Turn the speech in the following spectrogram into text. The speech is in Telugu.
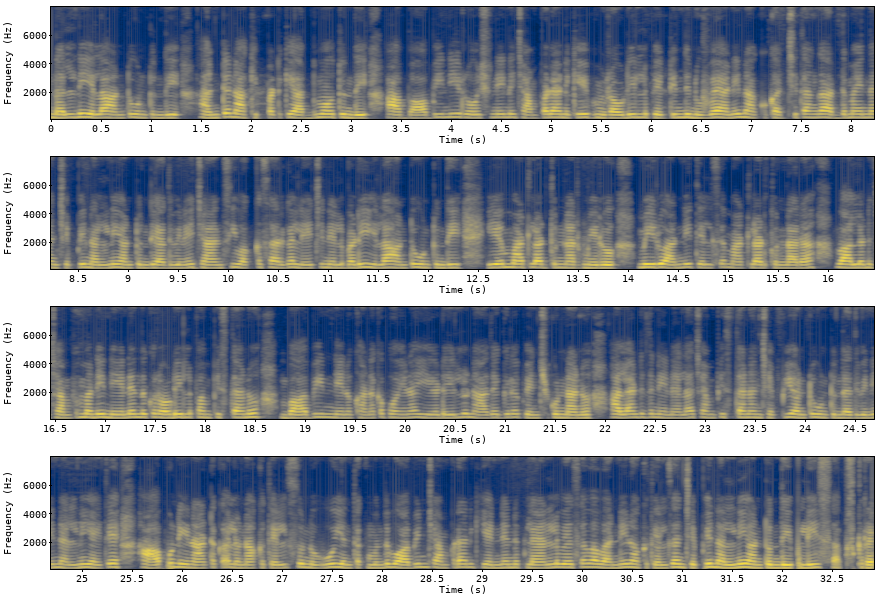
నల్ని ఇలా అంటూ ఉంటుంది. అంటే నాకు ఇప్పటికీ అర్థమవుతుంది. ఆ బాబీని రోషిణిని చంపడానికి రౌడీలు పెట్టింది నువ్వే అని నాకు ఖచ్చితంగా అర్థమైందని చెప్పి నల్ని అంటుంది. అది విని ఝాన్సీ ఒక్కసారిగా లేచి నిలబడి ఇలా అంటూ ఉంటుంది. ఏం మాట్లాడుతున్నారు మీరు? మీరు అన్నీ తెలిసే మాట్లాడుతున్నారా? వాళ్ళని చంపమని నేనెందుకు రౌడీలు పంపిస్తాను? బాబీని నేను కనకపోయినా ఏడేళ్ళు నా దగ్గరే పెంచుకున్నాను. అలాంటిది నేను ఎలా చంపిస్తానని చెప్పి అంటూ ఉంటుంది. అది విని నల్ని అయితే ఆపు నీ నాటకాలు. నాకు తెలుసు నువ్వు ఇంతకుముందు బాబీని చంపడానికి ఎన్నెన్ని ప్లాన్లు వేసావో అవన్నీ నాకు తెలుసు అని చెప్పి నల్ని అంటుంది. Please subscribe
